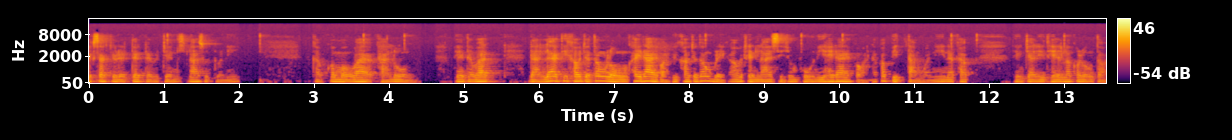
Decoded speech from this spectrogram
exaggerated divergence ล่าสุดตัวนี้ครับก็มองว่าขาลง เพียงแต่ว่าด่านแรกที่เขาจะต้องลงให้ได้ก่อน คือเขาจะต้องเบรกเอาเทรนไลน์สีชมพูนี้ให้ได้ก่อน แล้วก็ปิดต่ำกว่านี้นะครับ ถึงจะรีเทสแล้วก็ลงต่อ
